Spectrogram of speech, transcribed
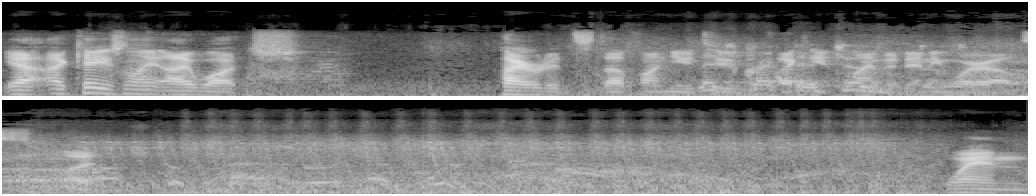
Yeah, occasionally I watch pirated stuff on YouTube if I can't find it anywhere else, but when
